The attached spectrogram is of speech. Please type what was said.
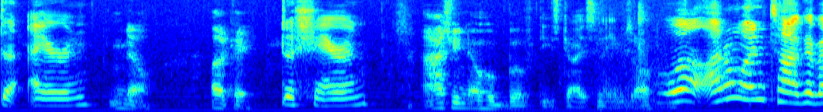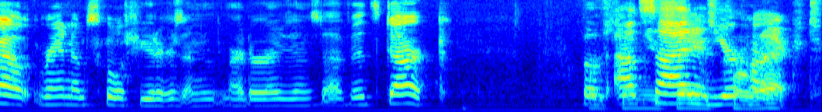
the Aaron, No. Okay. the Sharon. I actually know who both these guys' names are. Well, I don't want to talk about random school shooters and murderers and stuff. It's dark. Both you outside say and your heart.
